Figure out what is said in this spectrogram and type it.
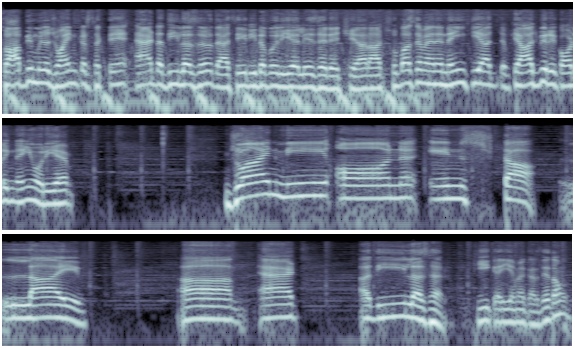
सो आप भी मुझे ज्वाइन कर सकते हैं एट अदील आर आज सुबह से मैंने नहीं किया जबकि आज भी रिकॉर्डिंग नहीं हो रही है। Join me on Insta live at Adeel Azhar ठीक है ये मैं कर देता हूँ।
